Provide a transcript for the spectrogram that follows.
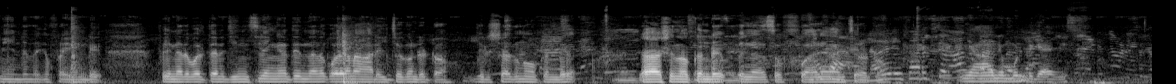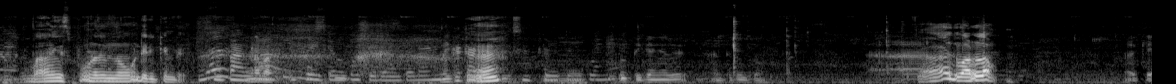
മീനിന്റെ എന്തൊക്കെ ഫ്രൈ ഉണ്ട്. പിന്നെ അതുപോലെ തന്നെ ജിൻസി എങ്ങനെ തിന്നാന്ന് കുറെ ആലോചിച്ചൊക്കെ ഉണ്ട് കേട്ടോ ജിൽഷാദ് നോക്കുന്നുണ്ട് രാഷി നോക്കുന്നുണ്ട് പിന്നെ സുഫാനെ കാണിച്ചു കേട്ടോ ഞാനും ഉണ്ട് ഗായ്സ് വാങ്ങി സ്പൂൺ തിന്നുകൊണ്ടിരിക്കുന്നുണ്ട് ഇത് വെള്ളം. ഓക്കെ.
